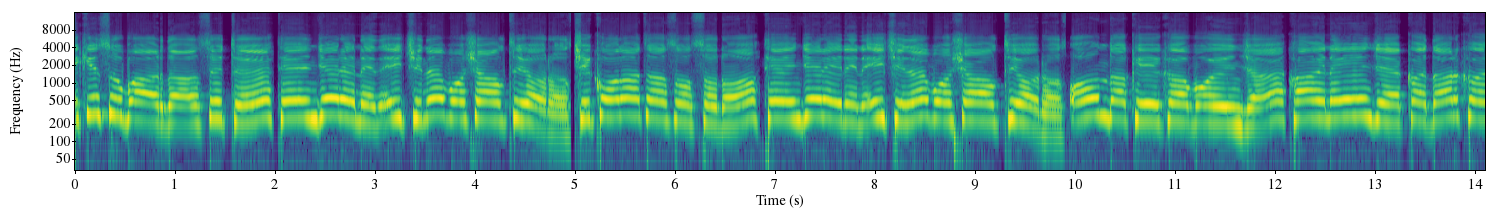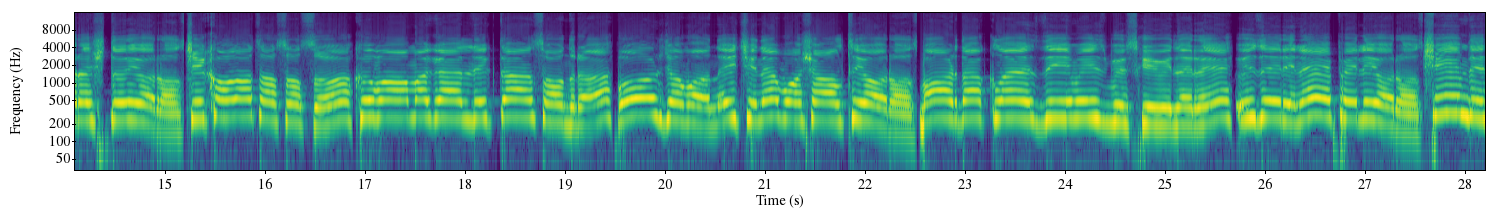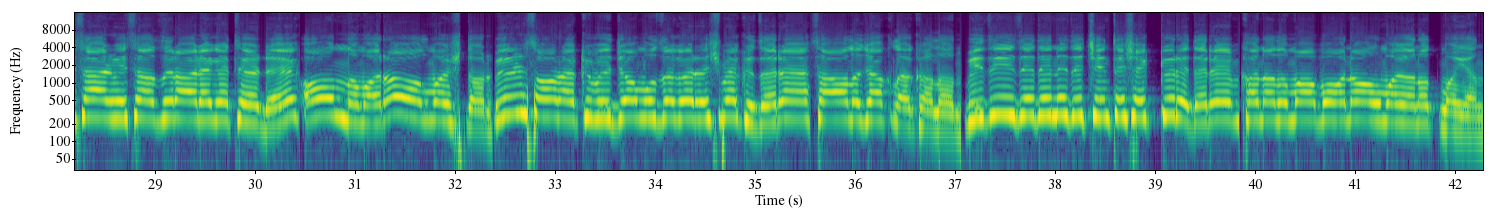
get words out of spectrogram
2 su bardağı sütü tencerenin içine boşaltıyoruz. Çikolata sosunu tencerenin içine boşaltıyoruz. 10 dakika boyunca kaynayıncaya kadar karıştırıyoruz. Çikolata sosu kıvama geldikten sonra borcamın içine boşaltıyoruz. Bardakla ezdiğimiz bisküvileri üzerine epeliyoruz. Şimdi servis hazır hale getirdik. 10 numara olmuştur. Bir sonraki videomuzda görüşmek üzere. Sağlıcakla kalın. Bizi izlediğiniz için teşekkür ederim. Kanalıma abone olmayı unutmayın.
